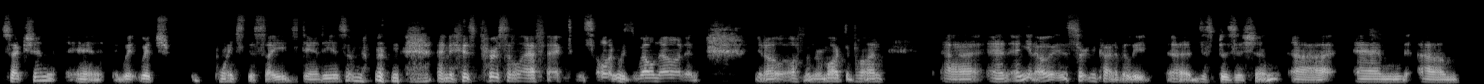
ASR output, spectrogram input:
section uh, which points to Said's dandyism and his personal affect and so on was well known and you know often remarked upon uh, and and you know a certain kind of elite uh, disposition uh, and um,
